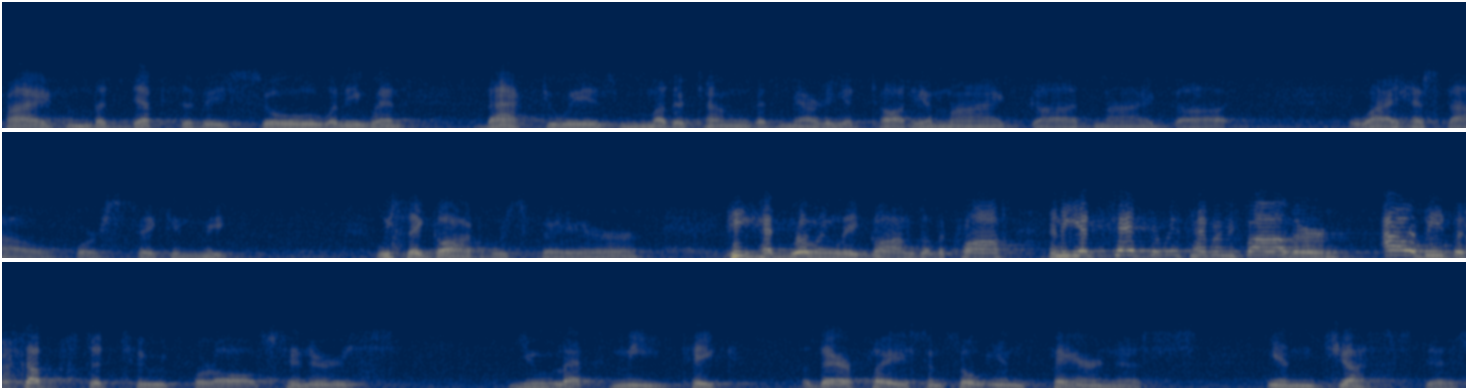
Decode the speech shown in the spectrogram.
cry from the depths of his soul when he went back to his mother tongue that Mary had taught him, My God, my God, why hast thou forsaken me? We say God was fair. He had willingly gone to the cross, and he had said to his heavenly Father, I'll be the substitute for all sinners. You let me take their place. And so, in fairness, in justice,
